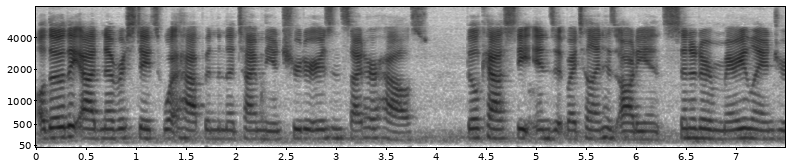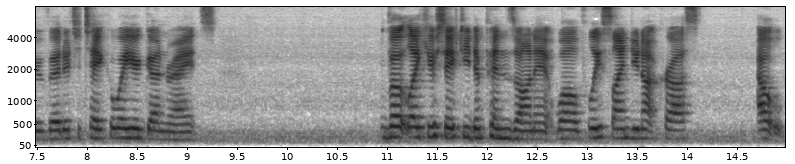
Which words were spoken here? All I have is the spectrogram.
Although the ad never states what happened in the time the intruder is inside her house, Bill Cassidy ends it by telling his audience Senator Mary Landrieu voted to take away your gun rights vote like your safety depends on it, while police line do not cross out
